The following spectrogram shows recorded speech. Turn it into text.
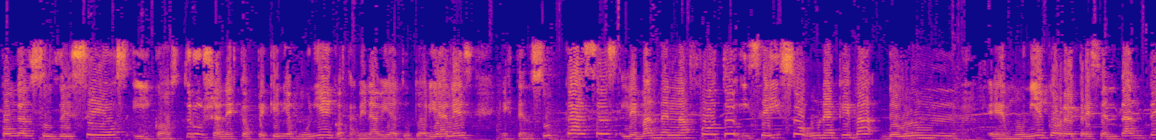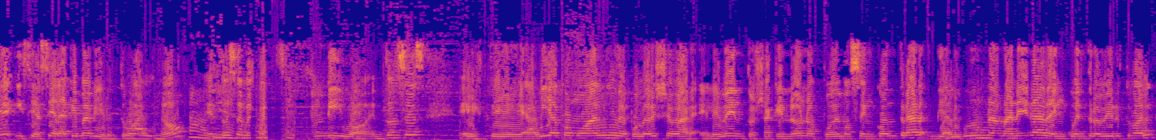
pongan sus deseos y construyan estos pequeños muñecos. También había tutoriales este, en sus casas, le mandan la foto y se hizo una quema de un eh, muñeco representante y se hacía la quema virtual, ¿no? Ah, Entonces me en vivo. Entonces este, había como algo de poder llevar el evento, ya que no nos podemos encontrar, de alguna manera de encuentro virtual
